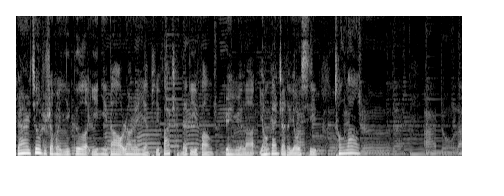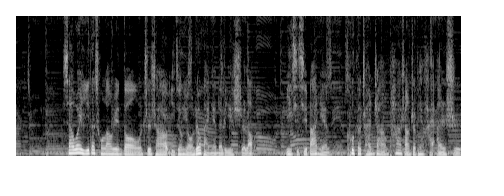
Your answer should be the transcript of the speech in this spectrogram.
然而，就是这么一个旖旎到让人眼皮发沉的地方，孕育了勇敢者的游戏——冲浪。夏威夷的冲浪运动至少已经有六百年的历史了。一七七八年，库克船长踏上这片海岸时，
